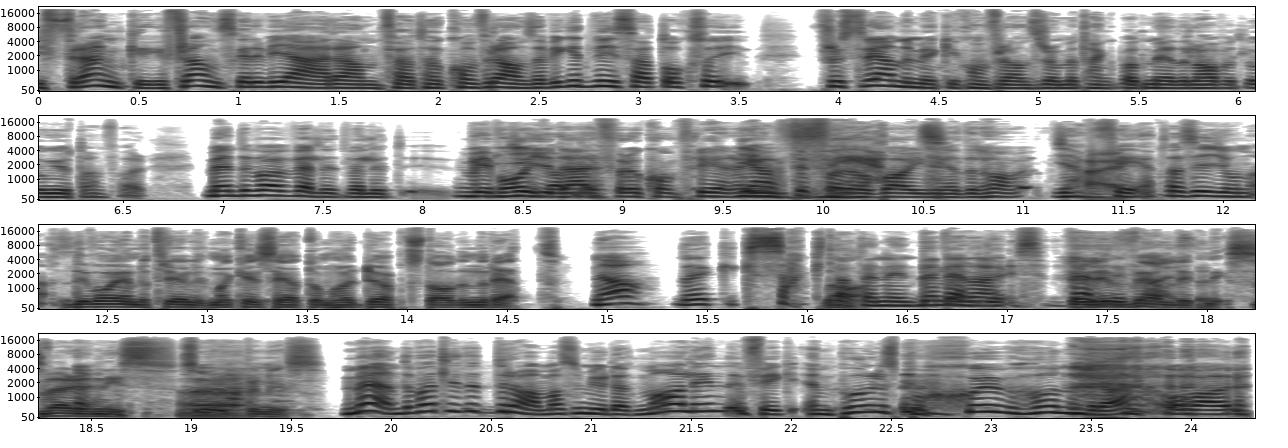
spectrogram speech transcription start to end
i Frankrike, franska rivieran för att ha konferenser, vilket vi satt också frustrerande mycket i konferensrum med tanke på att Medelhavet låg utanför. Men det var väldigt, väldigt Vi var ju givande. där för att konferera, Jag inte för att vet. vara i Medelhavet. Jag vet, vad säger Jonas? Det var ju ändå trevligt, man kan ju säga att de har döpt staden rätt. Ja, det är exakt Ja. att den är Den är väldigt, nice. Det är väldigt, väldigt nice. Men det var ett litet drama som gjorde att Malin fick en puls på 700 och var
